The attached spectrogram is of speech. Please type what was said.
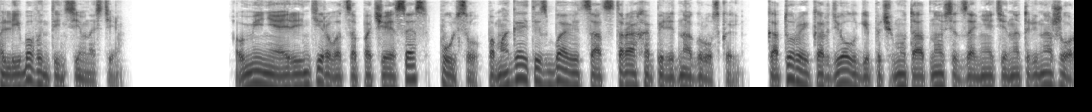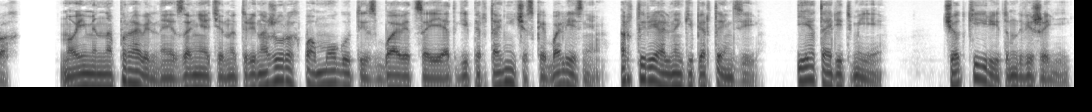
либо в интенсивности. Умение ориентироваться по ЧСС пульсу помогает избавиться от страха перед нагрузкой, которой кардиологи почему-то относят занятия на тренажерах. Но именно правильные занятия на тренажерах помогут избавиться и от гипертонической болезни, артериальной гипертензии, и от аритмии, четкий ритм движений.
